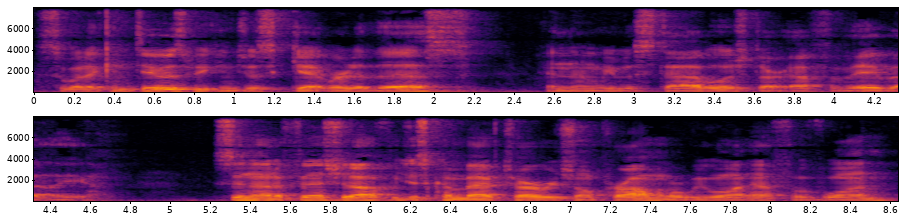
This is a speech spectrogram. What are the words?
So what I can do is we can just get rid of this and then we've established our f of a value. So now to finish it off, we just come back to our original problem where we want f of 1.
